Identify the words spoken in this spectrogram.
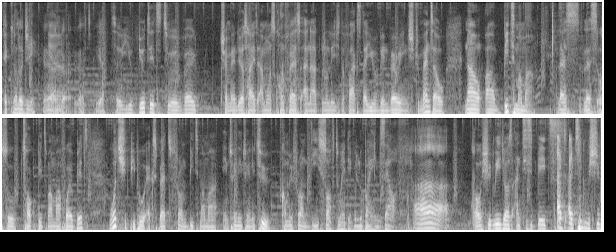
technology. And, uh, yeah. So you've built it to a very tremendous height. I must confess and acknowledge the fact that you've been very instrumental. Now, uh, Bitmama. Let's let's also talk Bitmama for a bit. What should people expect from Bitmama in 2022, coming from the software developer himself? Ah, Or should we just anticipate? I, I think we should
